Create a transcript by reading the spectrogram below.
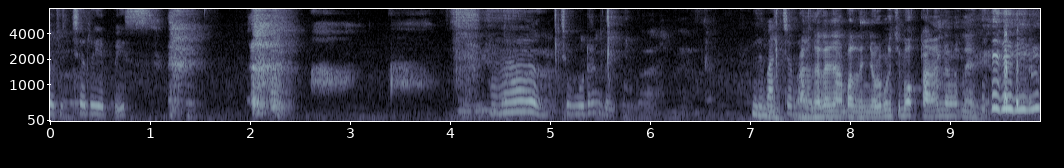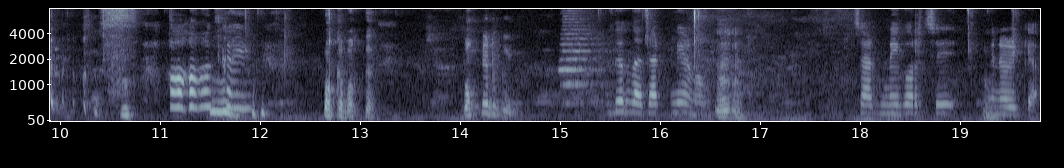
ഒരു ചെറിയ പീസ് ചൂടുണ്ട്. ഇത് പച്ചമുളക്. അതല്ല ഞാൻ പറഞ്ഞു എന്നോട് വിളിച്ച് പൊക്കാനല്ലേ പറഞ്ഞത്. പൊക്ക് പൊക്ക് പൊക്ക്. എടുക്ക് ഇതെന്താ ചട്നിയാണോ. ചട്നി കുറച്ച് ഇങ്ങനെ ഒഴിക്കാം.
